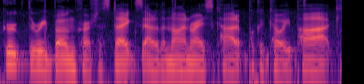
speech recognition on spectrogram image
Group 3 Bone Crusher Stakes out of the nine race card at Pukekohe Park.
